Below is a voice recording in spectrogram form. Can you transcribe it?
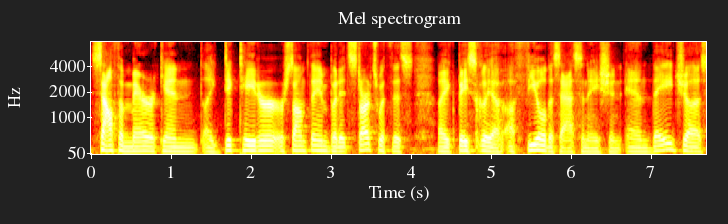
South American like dictator or something, but it starts with this like basically a, a field assassination, and they just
